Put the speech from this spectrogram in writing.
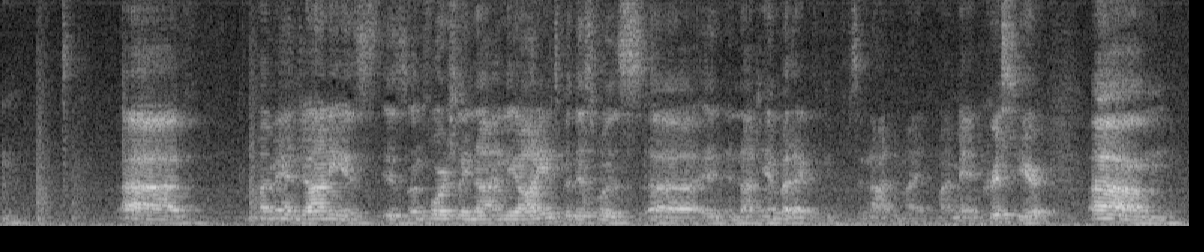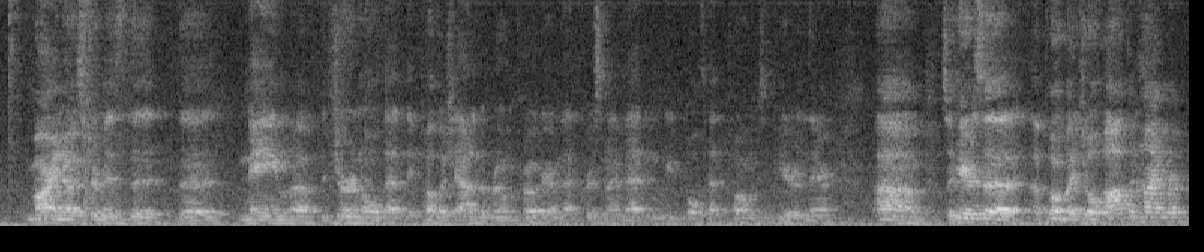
Uh, my man Johnny is, is unfortunately not in the audience, but this was, uh, and, and not him, but I, it was a nod to my, my man Chris here. Um, Nostrum is the, the name of the journal that they publish out of the Rome program that Chris and I met, and we both had poems appear in there. Um, so here's a, a poem by Joel Oppenheimer.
